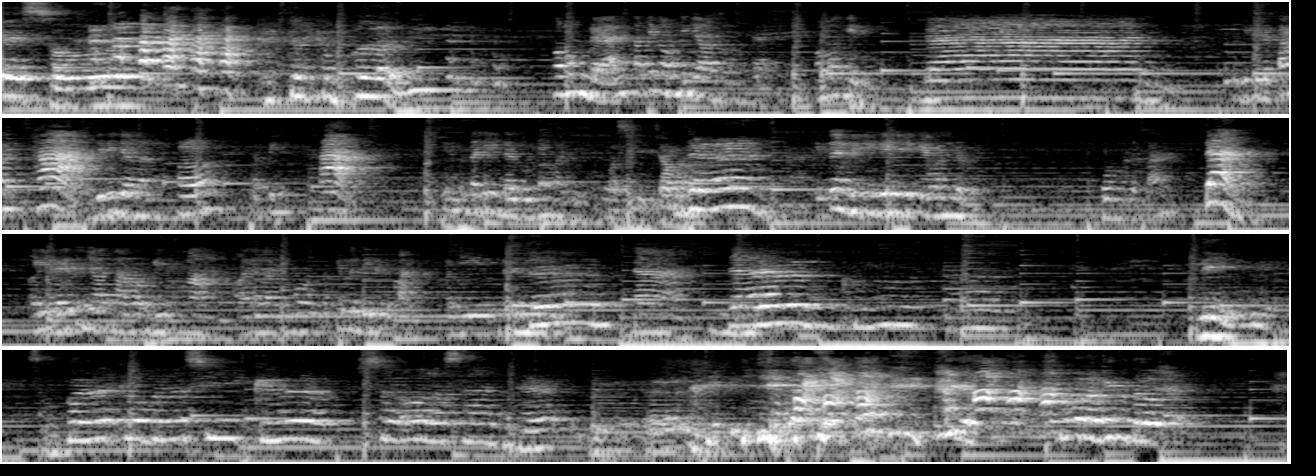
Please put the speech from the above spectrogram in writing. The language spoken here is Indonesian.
Dan apabila esok Datang kembali Ngomong dan, tapi ngomongnya jangan langsung dan. Ngomong gini. Dan. Lebih ke depan, ha. Jadi jangan ha, tapi ha. Itu tadi dagunya maju. Masih sama Dan. Itu yang bikin dia jadi kayak mendem. Buang ke depan. Dan. Lidah itu jangan taruh di tengah, oleh lagi mulut, tapi lebih di depan, lebih. Dan Nah, dan. Dan ku tahu Nih, nih Sempat kau bersikap seolah sandar gitu tau?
